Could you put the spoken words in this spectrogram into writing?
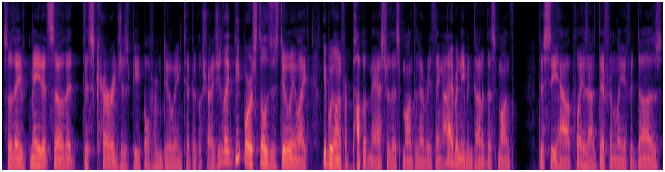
So they've made it so that discourages people from doing typical strategy. Like people are still just doing like people going for Puppet Master this month and everything. I haven't even done it this month to see how it plays out differently if it does.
